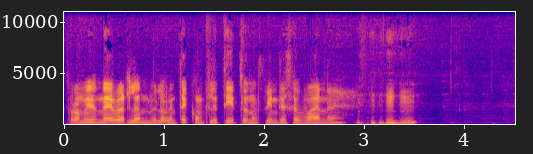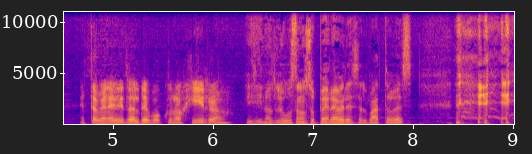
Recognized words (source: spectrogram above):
Promise Neverland, me lo aventé completito en un fin de semana. También he leído el de Boku no Hero. Y si no le gustan los superhéroes, el vato, ¿ves?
